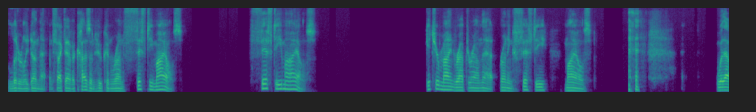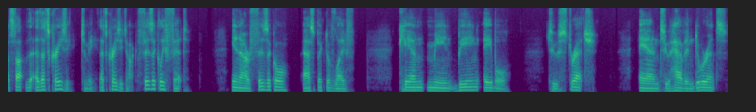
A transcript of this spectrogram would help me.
literally done that. In fact, I have a cousin who can run 50 miles. 50 miles. Get your mind wrapped around that, running 50 miles without stop. Uh, that's crazy to me. That's crazy talk. Physically fit in our physical aspect of life can mean being able to stretch and to have endurance,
